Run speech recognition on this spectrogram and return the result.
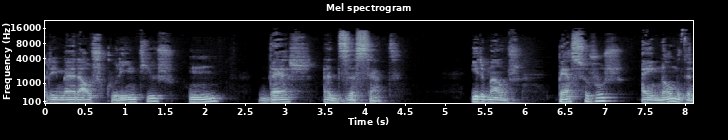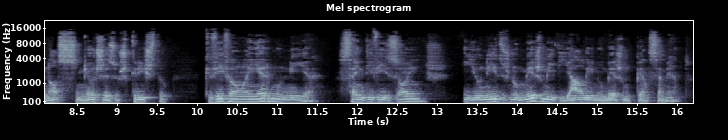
1 aos Coríntios 1, 10 a 17 Irmãos, peço-vos, em nome de nosso Senhor Jesus Cristo, que vivam em harmonia, sem divisões e unidos no mesmo ideal e no mesmo pensamento.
